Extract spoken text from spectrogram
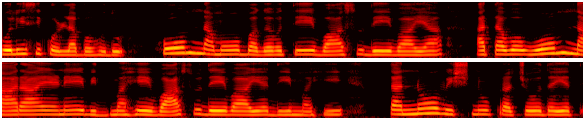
ಒಲಿಸಿಕೊಳ್ಳಬಹುದು ಓಂ ನಮೋ ಭಗವತೆ ವಾಸುದೇವಾಯ ಅಥವಾ ಓಂ ನಾರಾಯಣೇ ವಿದ್ಮಹೇ ವಾಸುದೇವಾಯ ಧೀಮಹಿ ತನ್ನೋ ವಿಷ್ಣು ಪ್ರಚೋದಯತ್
